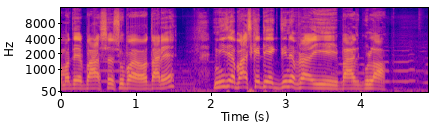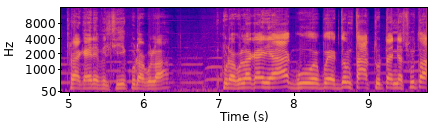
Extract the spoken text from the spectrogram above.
আমাদের বাসে সুবা তারে, নিজে বাস কেটে একদিনে প্রায় বাসগুলা প্রায় গাইরে ফেলছি, কুড়াগুলা। কুড়াগুলা গাইরা একদম তার টুর টাইনা সুতা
